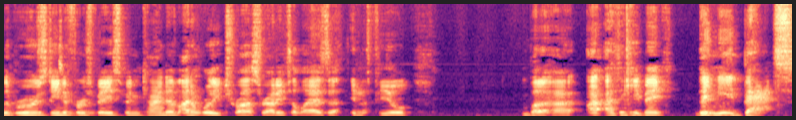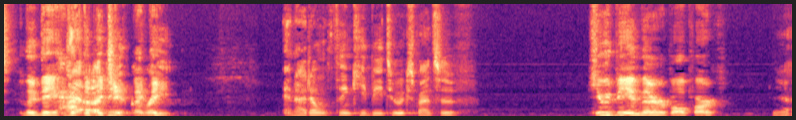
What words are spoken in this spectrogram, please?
the Brewers need a first baseman, kind of. I don't really trust Rowdy Tellez in the field, but uh, I, I, think he'd make. They need bats. Like they have yeah, to pitch it. Like great. They, and I don't think he'd be too expensive. He would be in their ballpark. Yeah,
